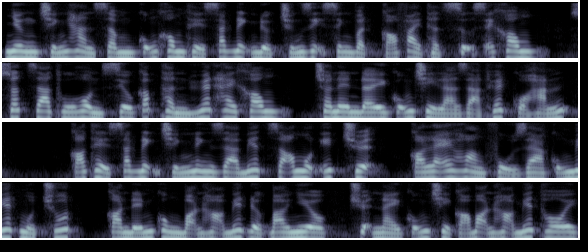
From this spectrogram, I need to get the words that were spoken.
Nhưng chính Hàn Sâm cũng không thể xác định được chứng dị sinh vật có phải thật sự sẽ không xuất ra thú hồn siêu cấp thần huyết hay không, cho nên đây cũng chỉ là giả thuyết của hắn. Có thể xác định chính Ninh gia biết rõ một ít chuyện, có lẽ Hoàng Phủ gia cũng biết một chút, còn đến cùng bọn họ biết được bao nhiêu, chuyện này cũng chỉ có bọn họ biết thôi.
